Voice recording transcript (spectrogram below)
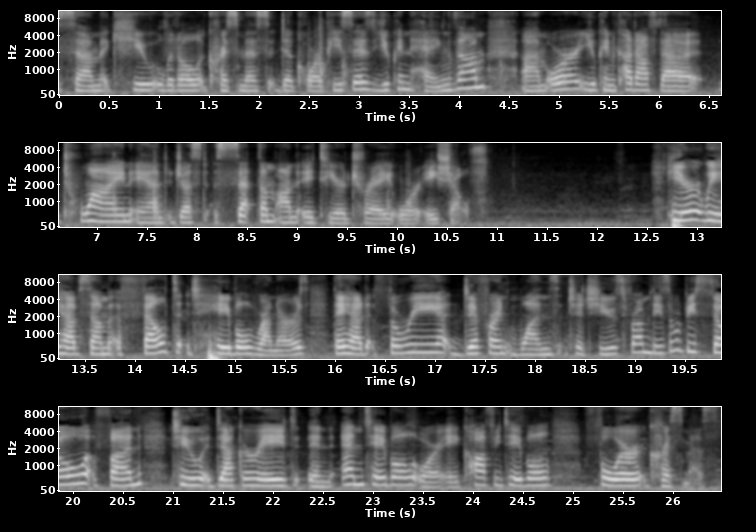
some cute little Christmas decor pieces. You can hang them um, or you can cut off the twine and just set them on a tiered tray or a shelf. Here we have some felt table runners. They had three different ones to choose from. These would be so fun to decorate an end table or a coffee table for Christmas.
